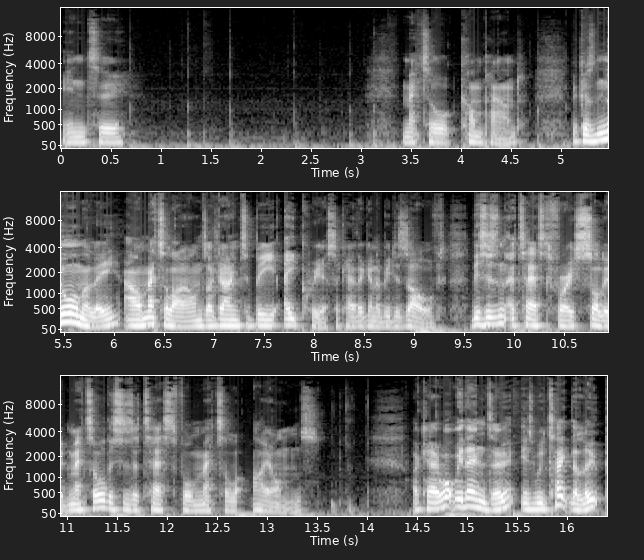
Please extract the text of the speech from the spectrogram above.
into metal compound because normally our metal ions are going to be aqueous, okay, they're going to be dissolved. This isn't a test for a solid metal, this is a test for metal ions. Okay, what we then do is we take the loop,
